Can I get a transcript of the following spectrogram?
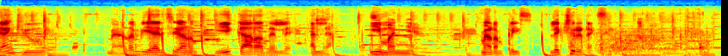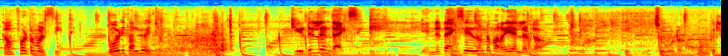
താങ്ക് യു മാഡം വിചാരിച്ചു കാണും ഈ കാറാന്നല്ലേ അല്ല ഈ മഞ്ഞ. Madam please luxury taxi comfortable seat body തള്ളു വെച്ചോ. കിടിലൻ ടാക്സി. എന്റെ ടാക്സി ആയതുകൊണ്ട് പറയല്ല കേട്ടോ ചൂടോ മുമ്പിൽ.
